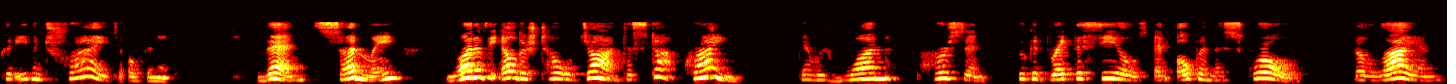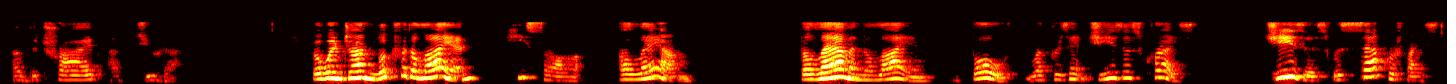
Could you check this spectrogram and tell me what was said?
could even try to open it. Then, suddenly, one of the elders told John to stop crying. There was one person who could break the seals and open the scroll, the lion of the tribe of Judah. But when John looked for the lion, he saw a lamb. The lamb and the lion both represent Jesus Christ. Jesus was sacrificed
